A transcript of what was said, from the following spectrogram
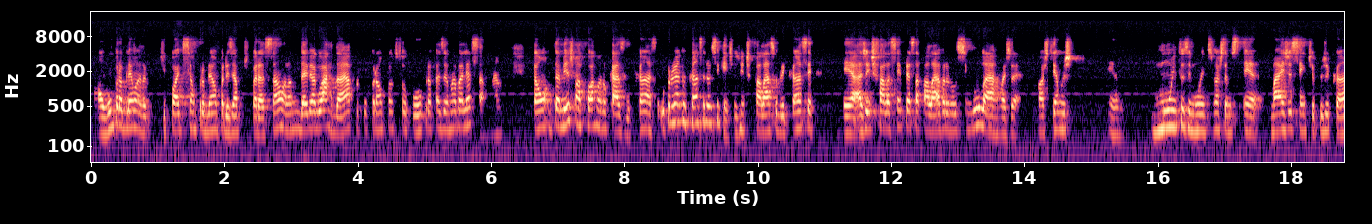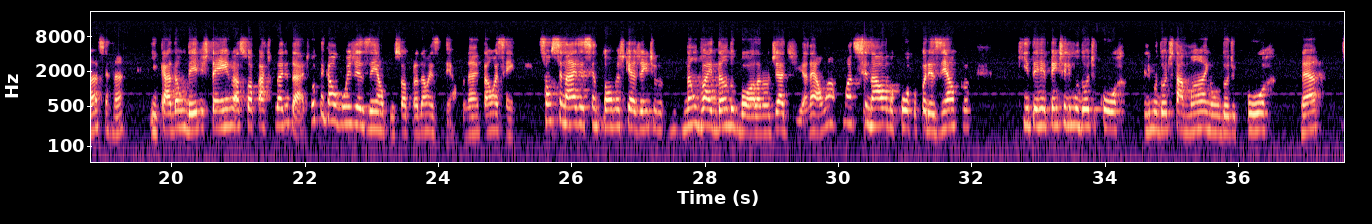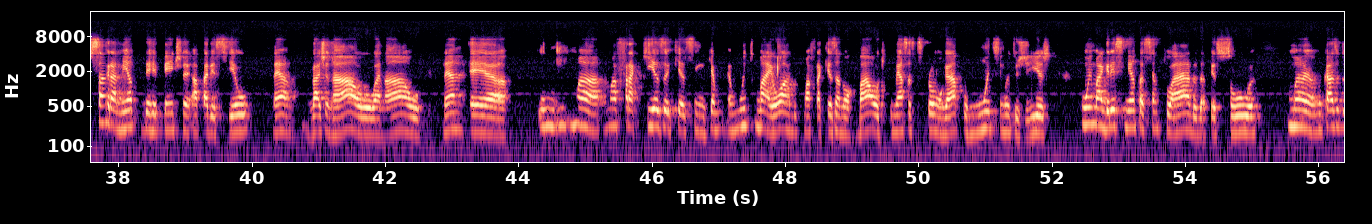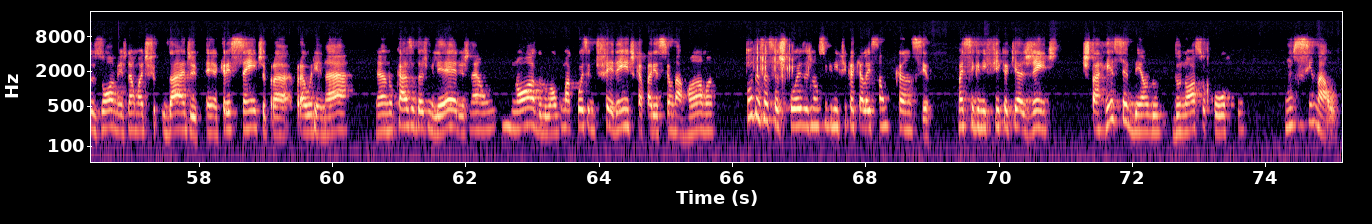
algum problema, que pode ser um problema, por exemplo, de coração, ela não deve aguardar para procurar um pronto-socorro para fazer uma avaliação. Né? Então, da mesma forma, no caso do câncer, o problema do câncer é o seguinte: a gente falar sobre câncer, é, a gente fala sempre essa palavra no singular, mas é, nós temos é, muitos e muitos, nós temos é, mais de 100 tipos de câncer, né? E cada um deles tem a sua particularidade. Vou pegar alguns exemplos só para dar um exemplo, né? Então, assim, são sinais e sintomas que a gente não vai dando bola no dia a dia, né? Um, sinal no corpo, por exemplo, que de repente ele mudou de cor, ele mudou de tamanho, mudou de cor, né? O sangramento de repente apareceu, né? Vaginal ou anal, né? É, uma, uma fraqueza que assim que é, é, muito maior do que uma fraqueza normal, que começa a se prolongar por muitos e muitos dias, um emagrecimento acentuado da pessoa, uma, no caso dos homens, né, uma dificuldade é, crescente para urinar, né, no caso das mulheres, né, um, nódulo, alguma coisa diferente que apareceu na mama. Todas essas coisas não significa que elas são câncer, mas significa que a gente está recebendo do nosso corpo um sinal.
